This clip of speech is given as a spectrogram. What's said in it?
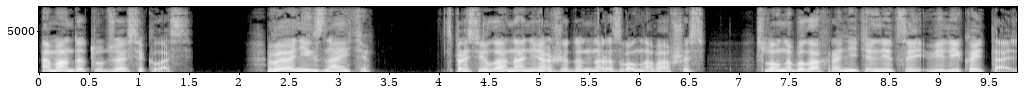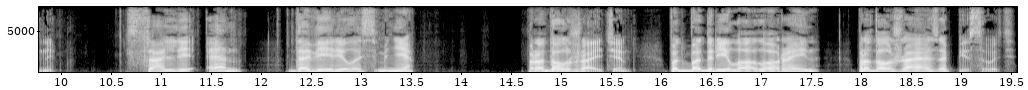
Аманда тут же осеклась. «Вы о них знаете?» — спросила она, неожиданно разволновавшись, словно была хранительницей великой тайны. «Салли Энн доверилась мне». «Продолжайте», — подбодрила Лоррейн, продолжая записывать.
